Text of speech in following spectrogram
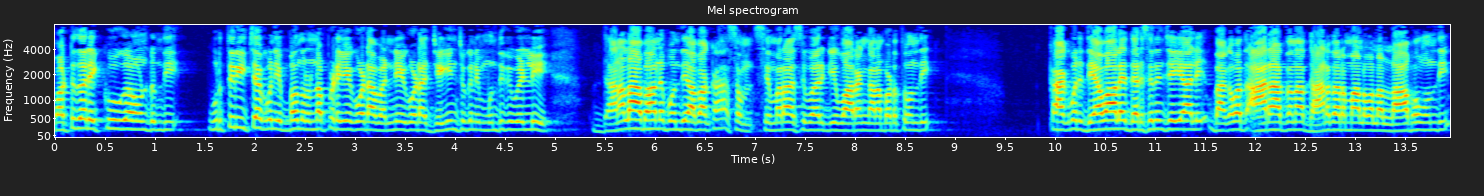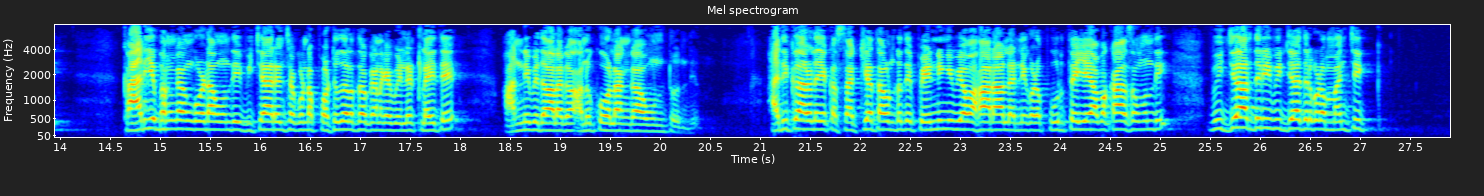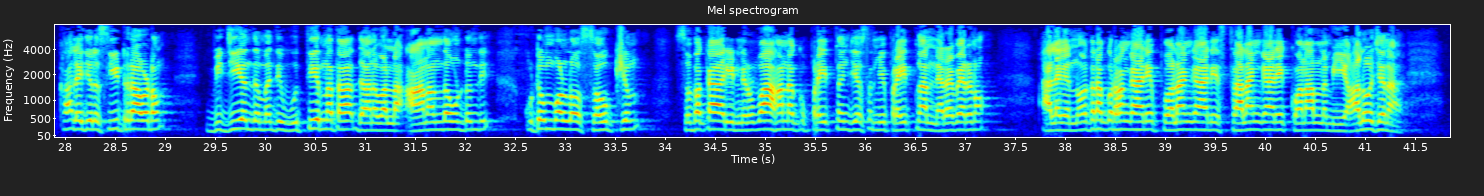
పట్టుదల ఎక్కువగా ఉంటుంది. వృత్తిరీత్యా కొన్ని ఇబ్బందులు ఉన్నప్పటికీ కూడా అవన్నీ కూడా జయించుకుని ముందుకు వెళ్ళి ధనలాభాన్ని పొందే అవకాశం సింహరాశి వారికి వారం కనబడుతోంది. కాకపోతే దేవాలయ దర్శనం చేయాలి భగవద్ ఆరాధన దాన ధర్మాల వల్ల లాభం ఉంది. కార్యభంగం కూడా ఉంది. విచారించకుండా పట్టుదలతో కనుక వెళ్ళినట్లయితే అన్ని విధాలుగా అనుకూలంగా ఉంటుంది. అధికారుల యొక్క సఖ్యత ఉంటుంది. పెండింగ్ వ్యవహారాలన్నీ కూడా పూర్తయ్యే అవకాశం ఉంది. విద్యార్థిని విద్యార్థులు కూడా మంచి కాలేజీలో సీట్ రావడం విజయంతో మంచి ఉత్తీర్ణత దానివల్ల ఆనందం ఉంటుంది. కుటుంబంలో సౌఖ్యం శుభకార్య నిర్వహణకు ప్రయత్నం చేస్తున్న మీ ప్రయత్నాలు నెరవేరడం అలాగే నూతన గృహం కానీ పొలం కానీ స్థలం కానీ కొనాలన్న మీ ఆలోచన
